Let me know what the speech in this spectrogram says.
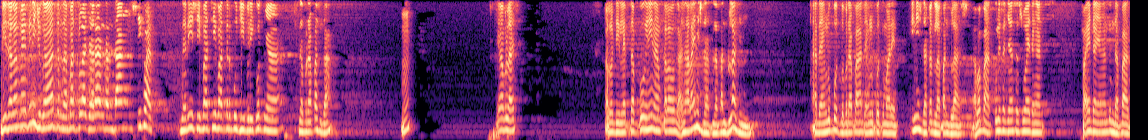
Di dalam ayat ini juga terdapat pelajaran tentang sifat dari sifat-sifat terpuji berikutnya. Sudah berapa sudah? Hmm? 15. Kalau di laptopku ini kalau nggak salah ini sudah 18 ini. Ada yang luput beberapa, ada yang luput kemarin. Ini sudah ke 18. Gak apa-apa, tulis saja sesuai dengan faedah yang antum dapat.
